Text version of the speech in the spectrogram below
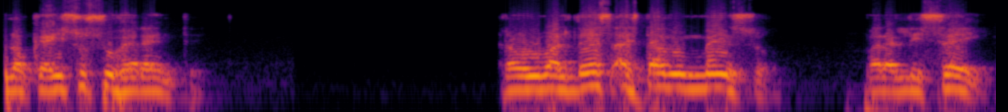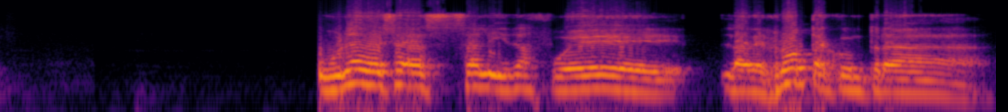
lo que hizo su gerente. Raúl Valdés ha estado inmenso para el Licey. Una de esas salidas fue la derrota contra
